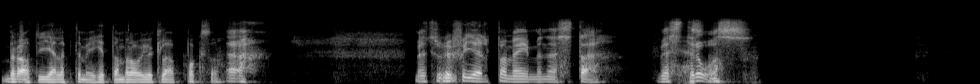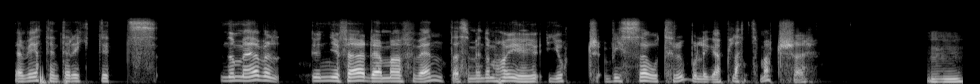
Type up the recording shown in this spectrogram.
bra att du hjälpte mig hitta en bra julklapp också. Ja. Men jag tror du får hjälpa mig med nästa. Västerås. Jag vet inte riktigt. De är väl ungefär där man förväntar sig, men de har ju gjort vissa otroliga plattmatcher. Mm.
